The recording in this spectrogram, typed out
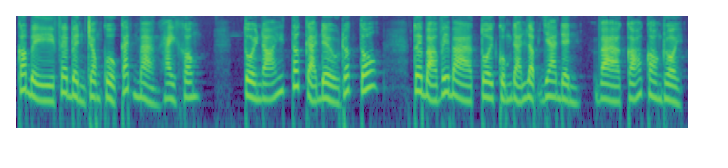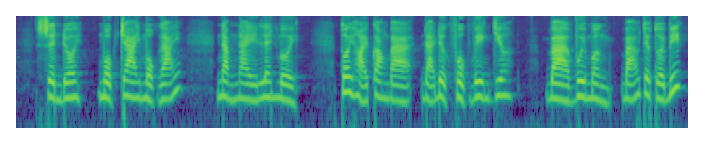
Có bị phê bình trong cuộc cách mạng hay không? Tôi nói tất cả đều rất tốt. Tôi bảo với bà tôi cũng đã lập gia đình và có con rồi. Sinh đôi, một trai một gái. Năm nay lên 10. Tôi hỏi con bà đã được phục viên chưa? Bà vui mừng báo cho tôi biết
